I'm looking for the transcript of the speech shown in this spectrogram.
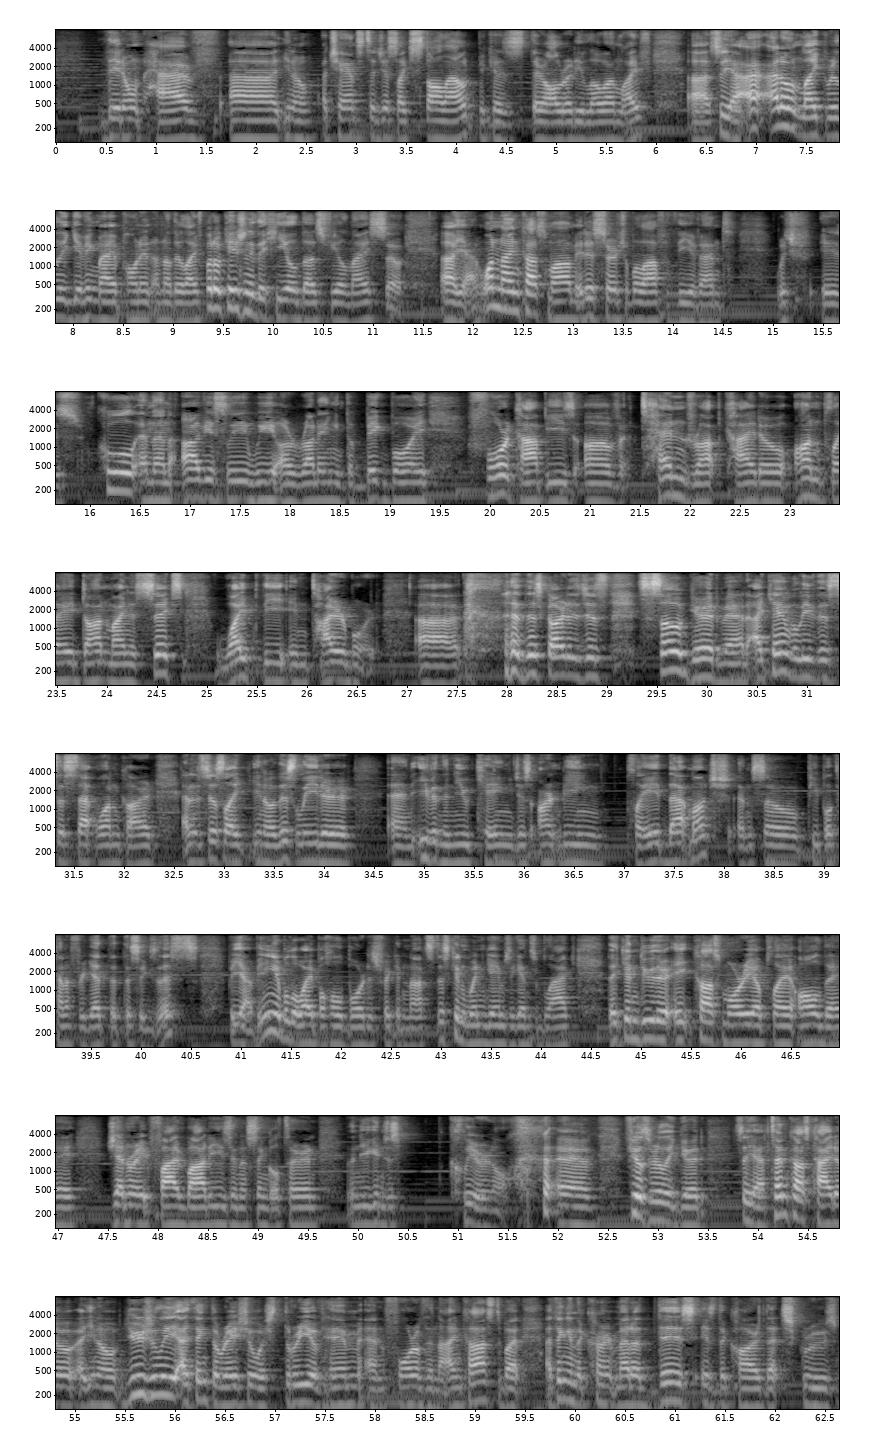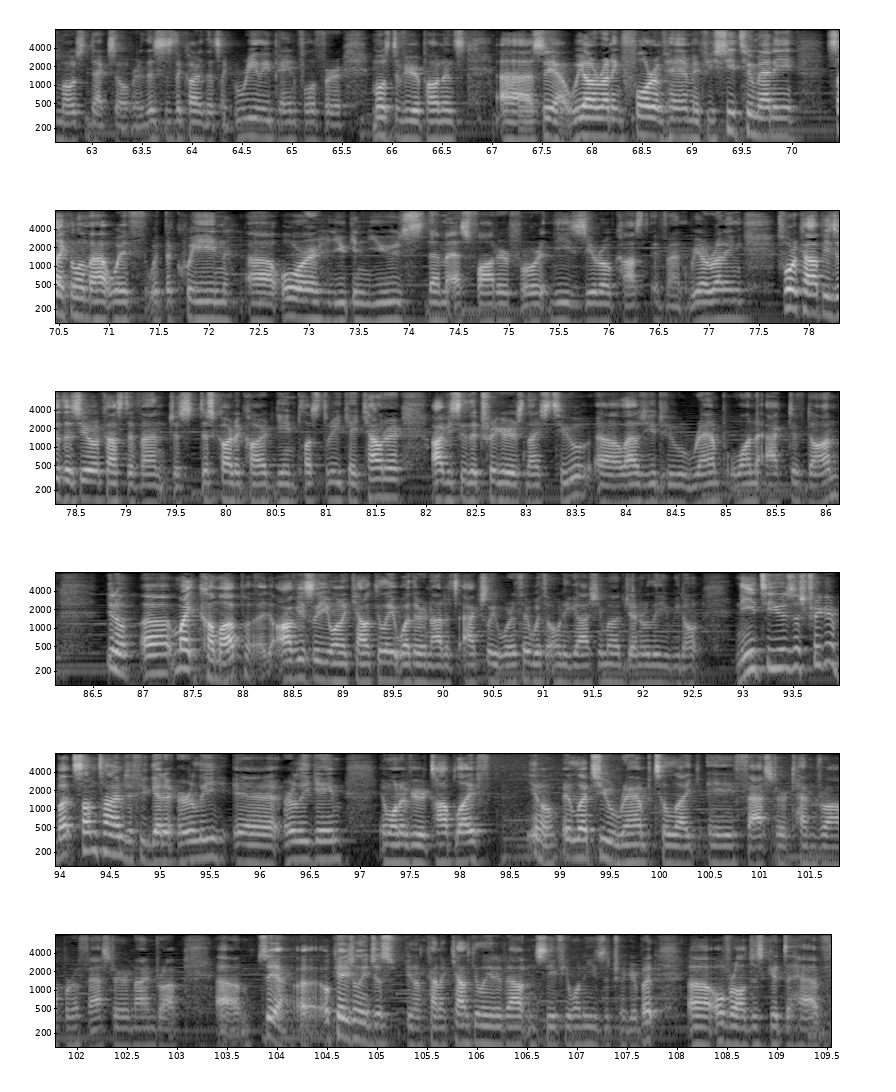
they don't have uh, you know a chance to just like stall out because they're already low on life. Uh, so yeah, I, I don't like really giving my opponent another life, but occasionally the heal does feel nice. So uh, yeah, one nine cost mom. It is searchable off of the event, which is cool. And then obviously we are running the big boy four copies of 10 drop Kaido on play, Don minus six, wipe the entire board. Uh, this card is just so good, man. I can't believe this is a set one card, and it's just like, you know, this leader and even the new king just aren't being played that much, and so people kind of forget that this exists. But yeah, being able to wipe a whole board is freaking nuts. This can win games against black. They can do their 8 cost Moria play all day, generate 5 bodies in a single turn, and then you can just clear it all. and feels really good. So yeah, 10 cost Kaido, uh, you know, usually I think the ratio is 3 of him and 4 of the 9 cost, but I think in the current meta, this is the card that screws most decks over. This is the card that's like really painful for most of your opponents. Uh, so yeah, we are running 4 of him. If you see too many, cycle them out with, with the queen, uh, or you can use them as fodder for the zero cost event. We are running four copies of the zero cost event. Just discard a card, gain plus 3k counter. Obviously, the trigger is nice too, uh, allows you to ramp one active Don. You know, uh, might come up. Obviously, you want to calculate whether or not it's actually worth it with Onigashima. Generally, we don't need to use this trigger, but sometimes if you get it early, uh, early game in one of your top life, you know, it lets you ramp to like a faster 10 drop or a faster 9 drop. Um, so yeah, uh, occasionally just, you know, kind of calculate it out and see if you want to use the trigger. But uh, overall, just good to have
